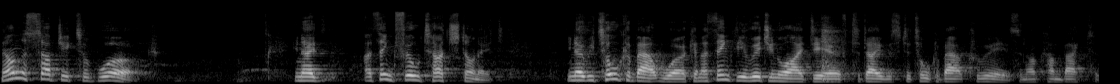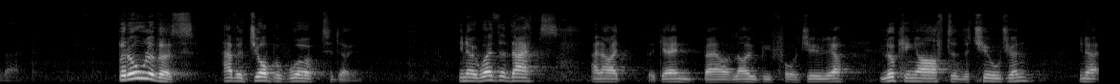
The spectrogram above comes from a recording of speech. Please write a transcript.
Now, on the subject of work, you know, I think Phil touched on it. You know, we talk about work, and I think the original idea of today was to talk about careers, and I'll come back to that. But all of us have a job of work to do. You know, whether that's, and I again bow low before Julia, looking after the children. You know,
